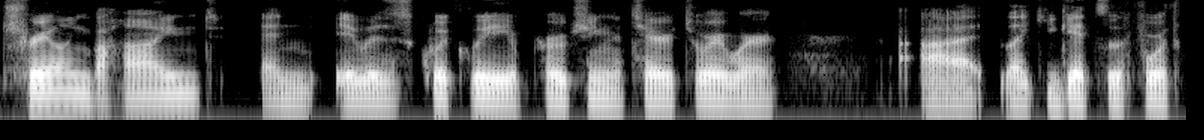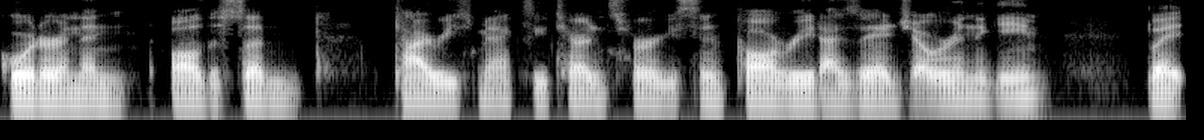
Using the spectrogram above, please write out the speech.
trailing behind, and it was quickly approaching the territory where, uh, like, you get to the fourth quarter, and then all of a sudden, Tyrese Maxey, Terrence Ferguson, Paul Reed, Isaiah Joe are in the game. But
